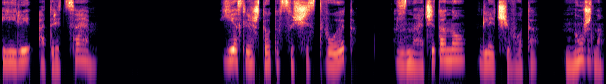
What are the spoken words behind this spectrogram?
или отрицаем. Если что-то существует, значит оно для чего-то нужно.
